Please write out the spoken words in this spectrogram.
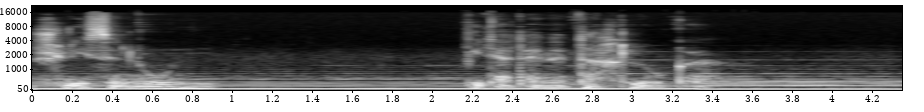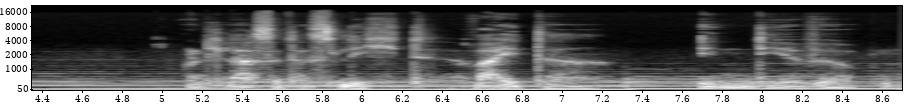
Schließe nun wieder deine Dachluke und lasse das Licht weiter in dir wirken.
